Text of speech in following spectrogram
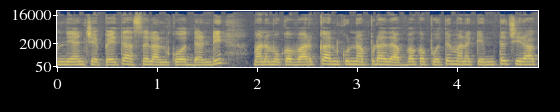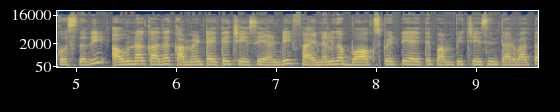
ఉంది అని చెప్పి అయితే అస్సలు అనుకోవద్దండి. మనం ఒక వర్క్ అనుకున్నప్పుడు అది అవ్వకపోతే మనకి ఎంత చిరాకు వస్తుంది? అవునా కదా? కమెంట్ అయితే చేయండి. ఫైనల్గా బాక్స్ పెట్టి అయితే పంపించేసిన తర్వాత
